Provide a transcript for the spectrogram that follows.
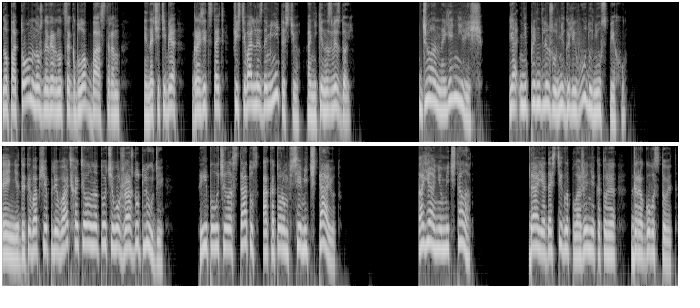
Но потом нужно вернуться к блокбастерам, иначе тебе грозит стать фестивальной знаменитостью, а не кинозвездой. Джоанна, я не вещь. Я не принадлежу ни Голливуду, ни успеху. Энни, да ты вообще плевать хотела на то, чего жаждут люди – ты получила статус, о котором все мечтают. А я о нем мечтала? Да, я достигла положения, которое дорогого стоит,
